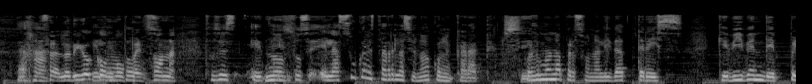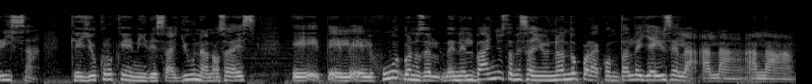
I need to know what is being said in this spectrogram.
Ajá, o sea, lo digo como persona. Entonces, eh, Nos- entonces, el azúcar está relacionado con el carácter. Sí. Por ejemplo, una personalidad 3, que viven deprisa, que yo creo que ni desayunan, o sea, es eh, el, el jugo, bueno, en el baño están desayunando para contarle ya irse a la, a la, a la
